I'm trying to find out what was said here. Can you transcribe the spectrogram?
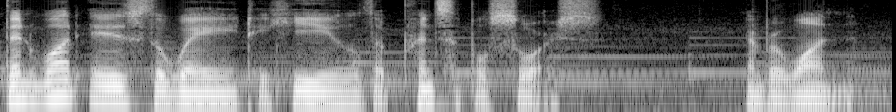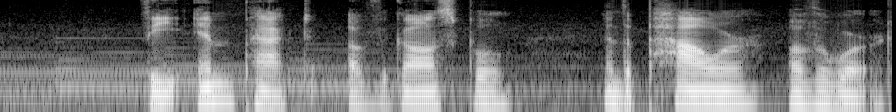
Then, what is the way to heal the principal source? Number one, the impact of the gospel and the power of the word.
